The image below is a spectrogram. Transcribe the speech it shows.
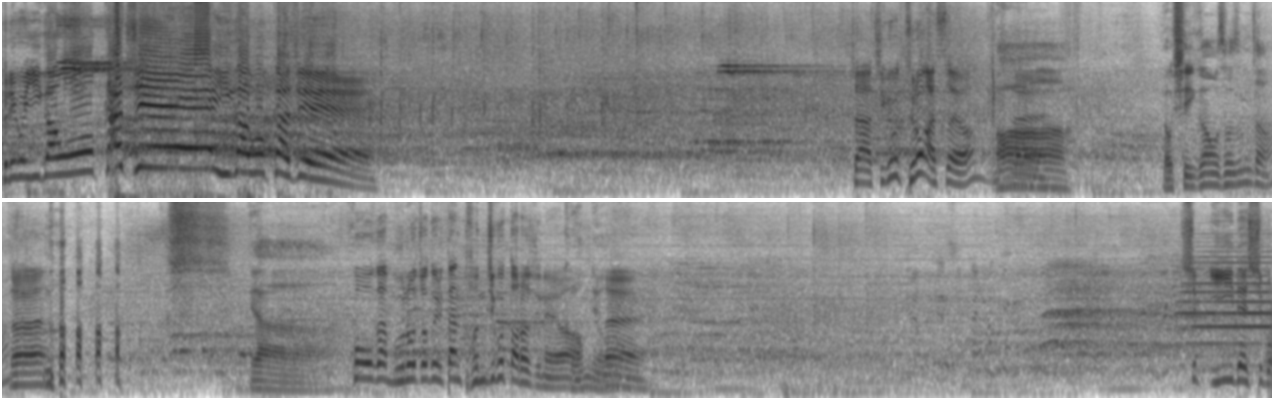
그리고 이강호까지 이강호까지 자 지금은 들어갔어요 아. 역시 이강호 선수입니다. 네. 네. 야. 코어가 무너져도 일단 던지고 떨어지네요 그럼요. 네. (12 대 15)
